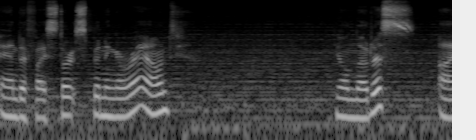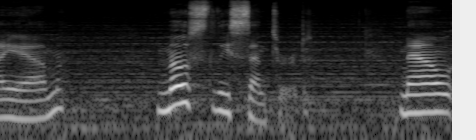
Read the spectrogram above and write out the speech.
And if I start spinning around, you'll notice I am mostly centered. Now,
